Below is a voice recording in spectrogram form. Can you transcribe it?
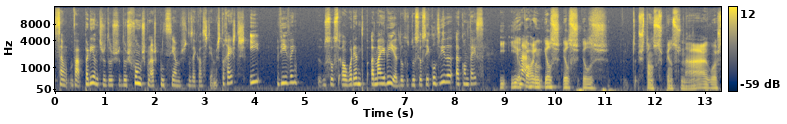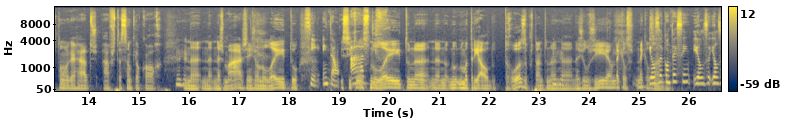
são vá, parentes dos, dos fungos que nós conhecemos dos ecossistemas terrestres e vivem do seu, a, grande, a maioria do, do, seu ciclo de vida acontece e, e ocorrem, eles, eles, eles estão suspensos na água, estão agarrados à vegetação que ocorre uhum. na, na, nas margens ou no leito. Sim, então. Situam-se no leito, na, no, no, material terroso, portanto, na, uhum. na, geologia. Onde é que eles, onde é que eles, eles acontecem, eles, eles,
